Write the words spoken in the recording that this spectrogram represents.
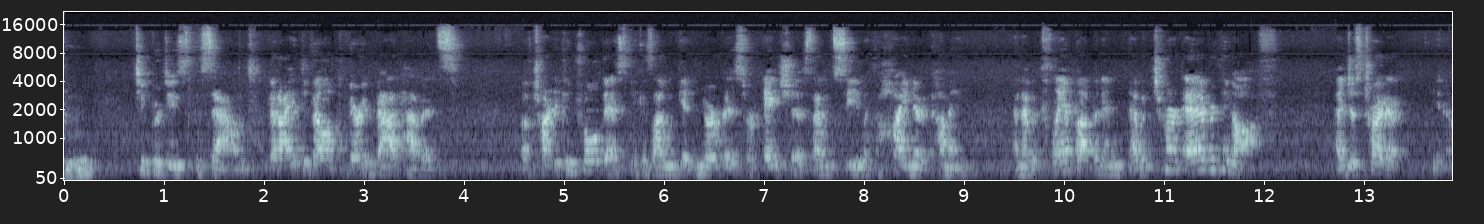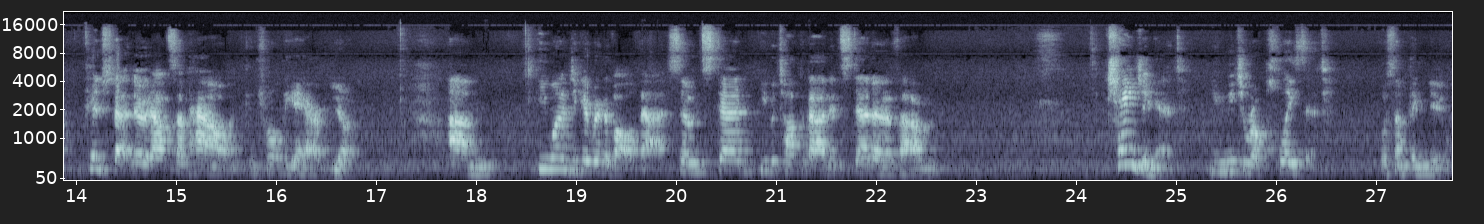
Mm-hmm. to produce the sound. That I had developed very bad habits of trying to control this because I would get nervous or anxious. I would see like a high note coming, and I would clamp up and then I would turn everything off and just try to, you know, pinch that note out somehow and control the air. Yeah. Um, he wanted to get rid of all of that. So instead, he would talk about instead of um, changing it, you need to replace it with something new.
